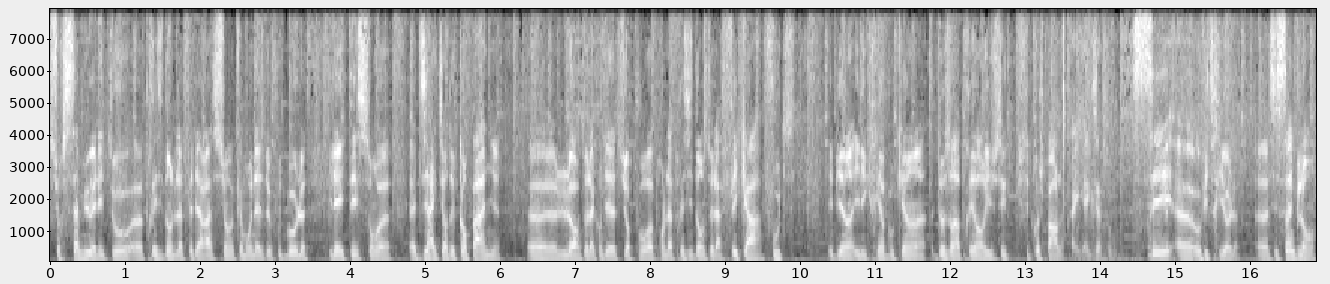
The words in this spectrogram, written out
sur Samuel Eto'o, euh, président de la Fédération camerounaise de football. Il a été son euh, directeur de campagne euh, lors de la candidature pour euh, prendre la présidence de la FECA Foot. Eh bien, il écrit un bouquin deux ans après, Henri. Je sais, tu sais de quoi je parle. Ah, Exactement. C'est euh, au vitriol. Euh, c'est cinglant.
